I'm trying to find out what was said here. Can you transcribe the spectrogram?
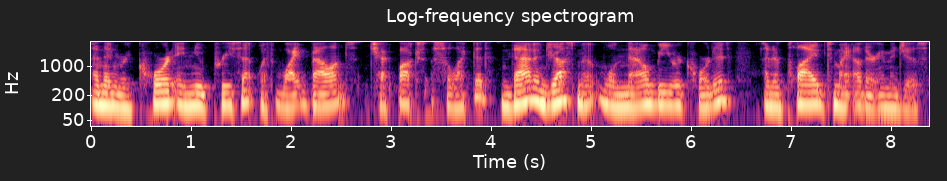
and then record a new preset with white balance checkbox selected, that adjustment will now be recorded and applied to my other images.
